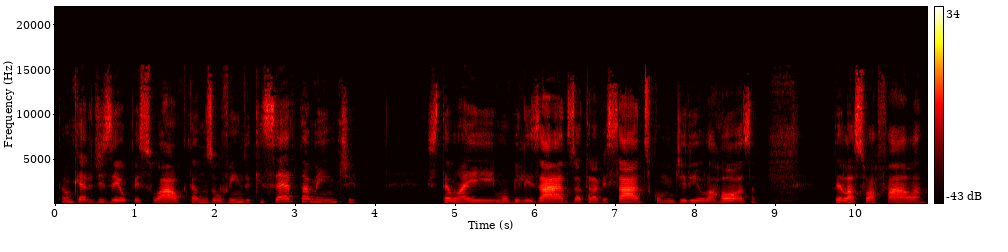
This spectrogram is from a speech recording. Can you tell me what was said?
Então, quero dizer ao pessoal que está nos ouvindo que certamente estão aí mobilizados, atravessados, como diria o La Rosa, pela sua fala,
